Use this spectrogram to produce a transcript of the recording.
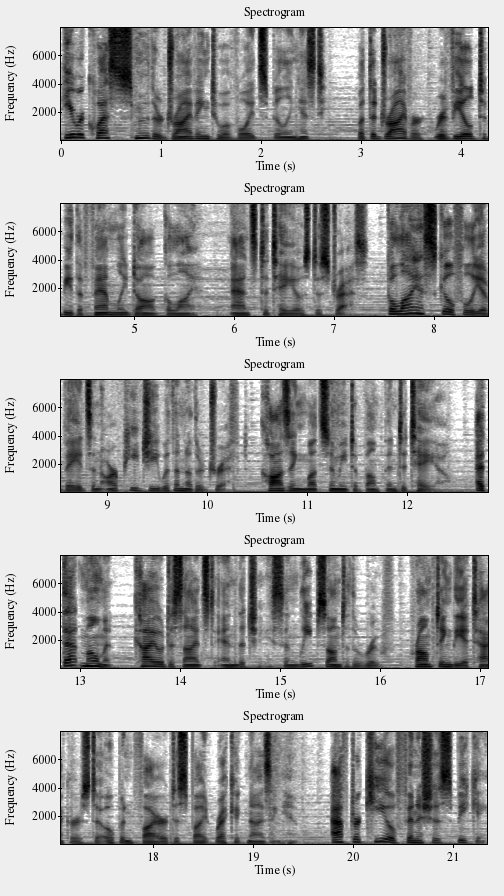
He requests smoother driving to avoid spilling his tea, but the driver, revealed to be the family dog Goliath, adds to Teo's distress. Goliath skillfully evades an RPG with another drift, causing Mutsumi to bump into Teo. At that moment, Kaio decides to end the chase and leaps onto the roof, prompting the attackers to open fire despite recognizing him. After Kyo finishes speaking,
